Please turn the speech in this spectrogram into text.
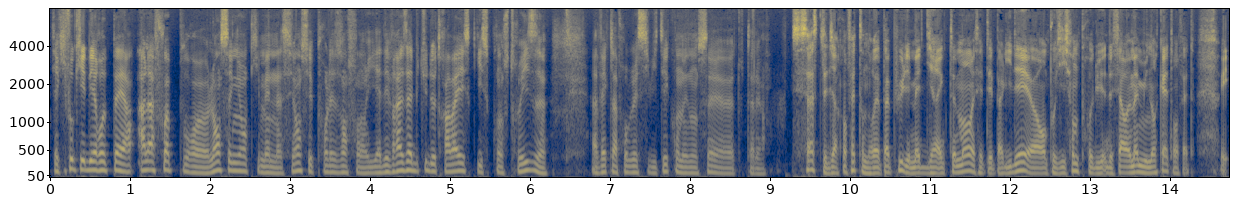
C'est-à-dire faut qu'il y ait des repères à la fois pour l'enseignant qui mène la séance et pour les enfants. Il y a des vraies habitudes de travail qui se construisent avec la progressivité qu'on énonçait tout à l'heure. C'est ça, c'est-à-dire qu'en fait, on n'aurait pas pu les mettre directement, et c'était pas l'idée, euh, en position de, produire, de faire eux-mêmes une enquête, en fait. Et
